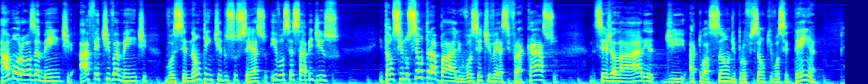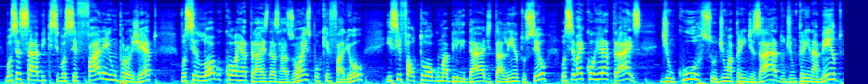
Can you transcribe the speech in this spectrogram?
amorosamente, afetivamente, você não tem tido sucesso e você sabe disso. Então, se no seu trabalho você tivesse fracasso, seja lá a área de atuação, de profissão que você tenha, você sabe que se você falha em um projeto, você logo corre atrás das razões porque falhou, e se faltou alguma habilidade, talento seu, você vai correr atrás de um curso, de um aprendizado, de um treinamento,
